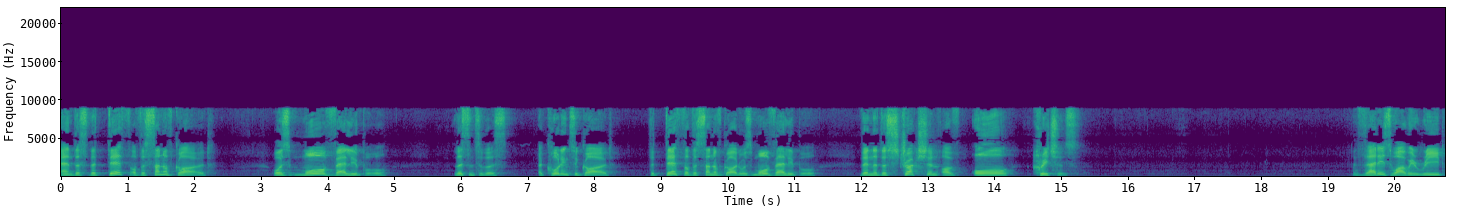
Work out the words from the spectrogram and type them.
And this, the death of the Son of God was more valuable. Listen to this. According to God, the death of the Son of God was more valuable than the destruction of all creatures. That is why we read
